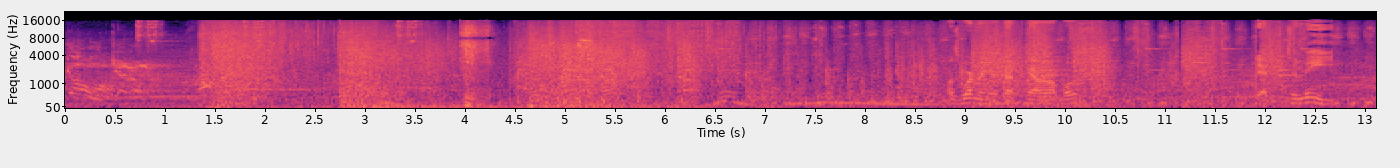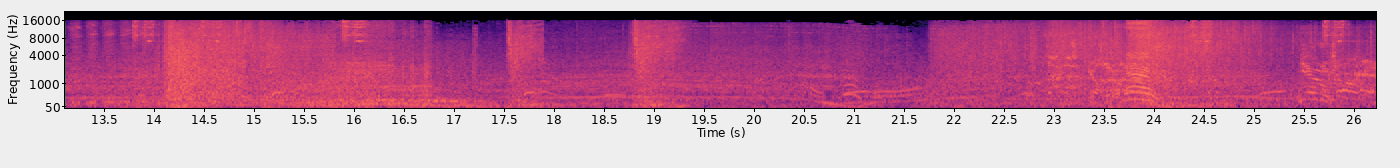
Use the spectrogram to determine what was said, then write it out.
Go get him. I was wondering what that power up was. Death to me. No! You target.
